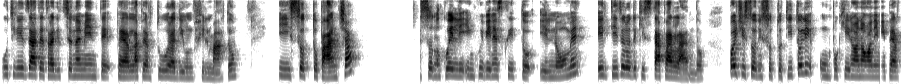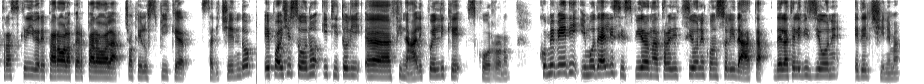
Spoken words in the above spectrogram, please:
utilizzati tradizionalmente per l'apertura di un filmato. I sottopancia sono quelli in cui viene scritto il nome e il titolo di chi sta parlando. Poi ci sono i sottotitoli, un pochino anonimi per trascrivere parola per parola ciò che lo speaker sta dicendo e poi ci sono i titoli eh, finali, quelli che scorrono. Come vedi i modelli si ispirano alla tradizione consolidata della televisione e del cinema.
